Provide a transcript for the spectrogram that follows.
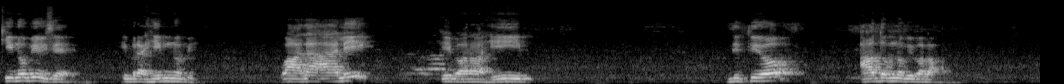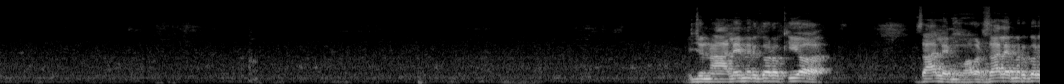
কি নবী হইছে? ইব্রাহিম নবী। ওয়ালা আলী ইব্রাহিম। দ্বিতীয় আদম নবী বলা এই জন্য আলেমের ঘর কি হয়? জালেম, আবার জালেমের ঘর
